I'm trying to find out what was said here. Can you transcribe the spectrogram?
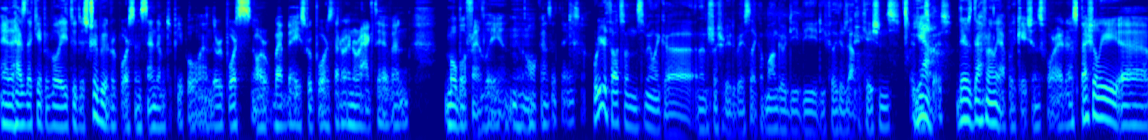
and it has the capability to distribute reports and send them to people. And the reports are web-based reports that are interactive and mobile friendly and, and Mhm. all kinds of things. So, What are your thoughts on something like a, an unstructured database like a MongoDB? Do you feel like there's applications in Yeah. this space? there's definitely applications for it, especially uh,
